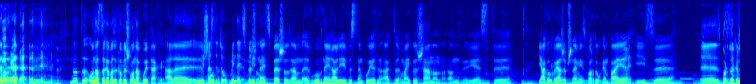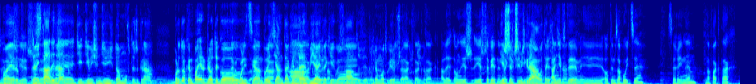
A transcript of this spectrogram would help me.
w. No to u nas to chyba tylko wyszło na płytach, ale... y, Jeszcze raz tytuł? Midnight Special? Midnight Special. Tam w głównej roli występuje ten aktor Michael Shannon. On jest... y, Ja go kojarzę przynajmniej z Boardwalk Empire i z... E, Z Boardwalk Empire. Night- Stary, tak? e, dzie- 99 domów też gra. Boardwalk Empire grał tego, Tego policjanta. a, policjanta agenta A, FBI takiego, później- A, to wiem, któremu okej. od pierwsza tak, później, tak, no. tak. Ale on jeszcze, jeszcze w jednym Jeszcze w czymś filmie. grał, A nie w znanym. tym, y, o tym zabójcy seryjnym na faktach?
